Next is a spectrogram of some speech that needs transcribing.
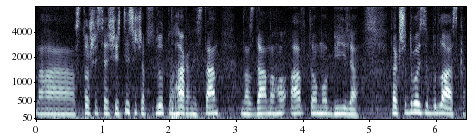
На 166 тисяч абсолютно гарний стан на даного автомобіля. Так що, друзі, будь ласка.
